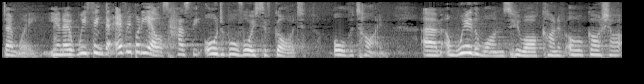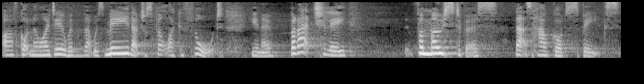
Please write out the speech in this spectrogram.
Don't we? You know, we think that everybody else has the audible voice of God all the time. Um, and we're the ones who are kind of, oh gosh, I, have got no idea whether that was me, that just felt like a thought, you know. But actually, for most of us, that's how God speaks.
